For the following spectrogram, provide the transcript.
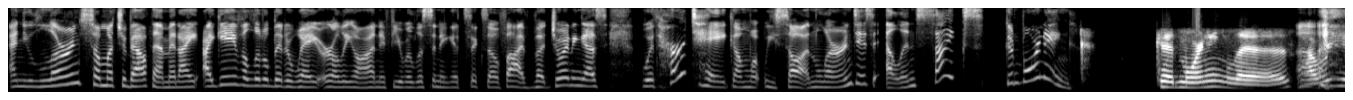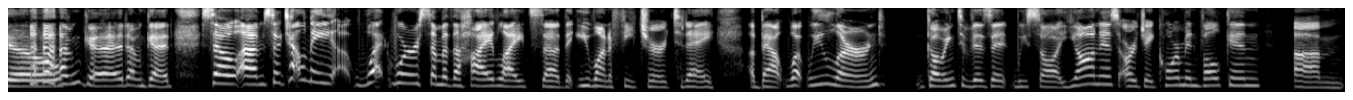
and you learn so much about them. And I, I gave a little bit away early on if you were listening at 6.05, but joining us with her take on what we saw and learned is Ellen Sycks. Good morning. Good morning, Liz. Uh, How are you? I'm good. I'm good. So, um, so tell me, what were some of the highlights uh, that you want to feature today about what we learned going to visit? We saw Giannis, R.J. Corman, Vulcan, um,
